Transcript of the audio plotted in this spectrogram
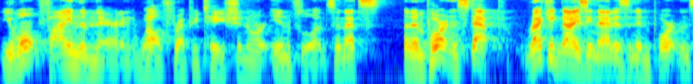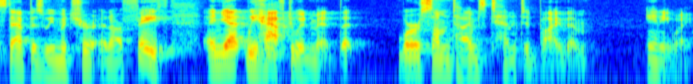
you won't find them there in wealth, reputation, or influence. And that's an important step. Recognizing that is an important step as we mature in our faith. And yet we have to admit that we're sometimes tempted by them anyway.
